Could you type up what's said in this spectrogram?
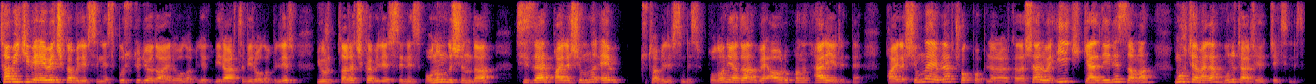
Tabii ki bir eve çıkabilirsiniz. Bu stüdyo daire olabilir. 1 artı 1 olabilir. Yurtlara çıkabilirsiniz. Onun dışında sizler paylaşımlı ev tutabilirsiniz. Polonya'da ve Avrupa'nın her yerinde. Paylaşımlı evler çok popüler arkadaşlar ve ilk geldiğiniz zaman muhtemelen bunu tercih edeceksiniz.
